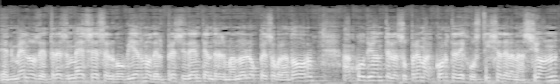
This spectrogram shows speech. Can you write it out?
en menos de tres meses, el gobierno del presidente Andrés Manuel López Obrador acudió ante la Suprema Corte de Justicia de la Nación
